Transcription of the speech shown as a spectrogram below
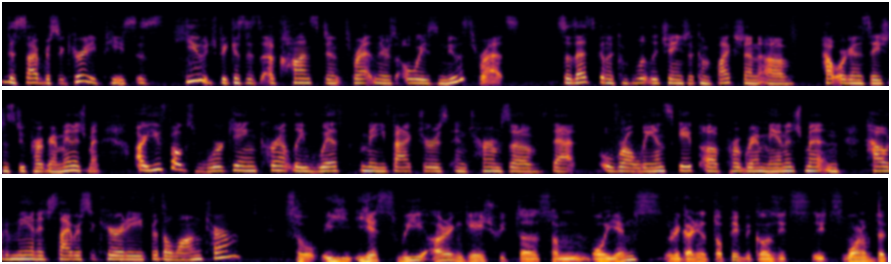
the cybersecurity piece is huge because it's a constant threat and there's always new threats. So that's going to completely change the complexion of how organizations do program management. Are you folks working currently with manufacturers in terms of that overall landscape of program management and how to manage cybersecurity for the long term? So yes, we are engaged with uh, some OEMs regarding the topic because it's it's one of the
